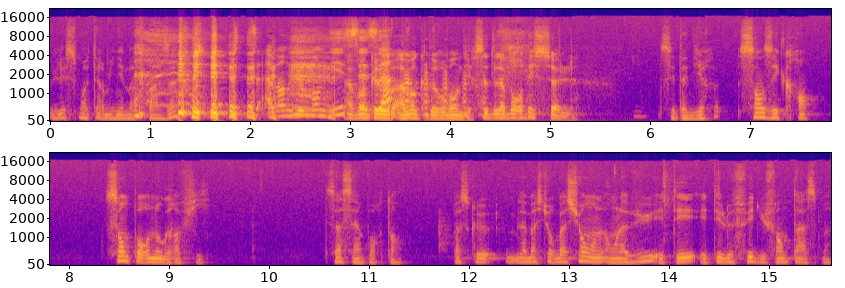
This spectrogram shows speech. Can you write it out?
Laisse-moi terminer ma phrase. hein. Avant que je rebondisse, avant, c'est que de, avant que de rebondir. C'est de l'aborder seul, c'est-à-dire sans écran, sans pornographie. Ça, c'est important. Parce que la masturbation, on, on l'a vu, était, était le fait du fantasme.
